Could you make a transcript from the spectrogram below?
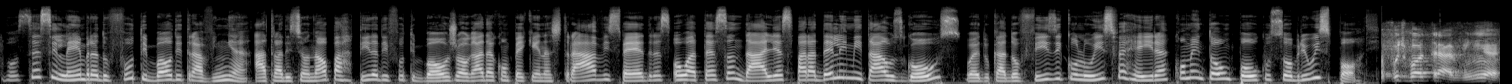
Você se lembra do futebol de travinha? A tradicional partida de futebol jogada com pequenas traves, pedras ou até sandálias para delimitar os gols? O educador físico Luiz Ferreira comentou um pouco sobre o esporte. O futebol de travinha,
